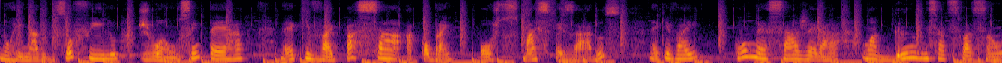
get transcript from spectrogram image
no reinado do seu filho, João Sem Terra, né, que vai passar a cobrar impostos mais pesados, né, que vai começar a gerar uma grande insatisfação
